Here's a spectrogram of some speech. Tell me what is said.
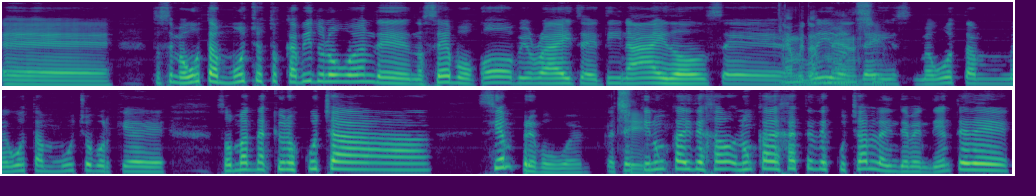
Eh, entonces me gustan mucho estos capítulos, weón, de, no sé, Copyright, eh, Teen Idols, eh, Days. Me gustan, me gustan mucho porque son bandas que uno escucha siempre, pues, weón. ¿Cachai? Que nunca, has dejado, nunca dejaste de escucharla, independiente de,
